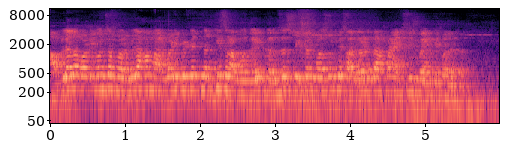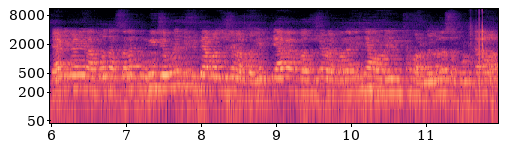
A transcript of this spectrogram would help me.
आपल्याला ऑडिओचा फॉर्म्युला हा मारवाडी पेठेत नक्कीच राबवतोय. कर्ज स्टेशनपासून ते साधारणतः आपण ऍक्सिस बँकेपर्यंत त्या ठिकाणी राबवत असताना तुम्ही जेवढे तिथे त्या बाजूच्या व्यापारी त्या बाजूच्या व्यापाऱ्यांनी त्या ऑडिओच्या फॉर्म्युलाला सपोर्ट करावा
